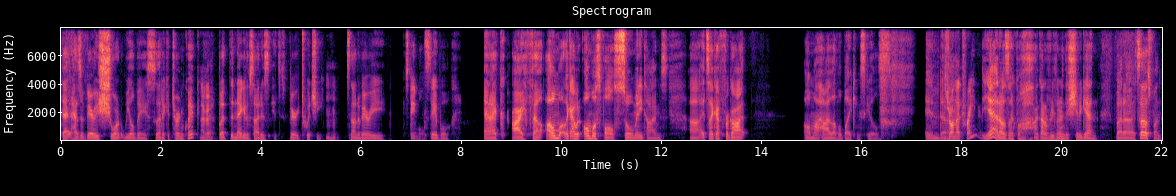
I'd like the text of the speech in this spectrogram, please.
that has a very short wheelbase so that I could turn quick. okay, But the negative side is it's very twitchy. Mm-hmm. It's not a very stable. stable, and I I felt almost like I would almost fall so many times. Uh, it's like I forgot all my high level biking skills, and Because you're on uh, that train. yeah, and I was like, well, I gotta relearn this shit again. But uh, so that was fun.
